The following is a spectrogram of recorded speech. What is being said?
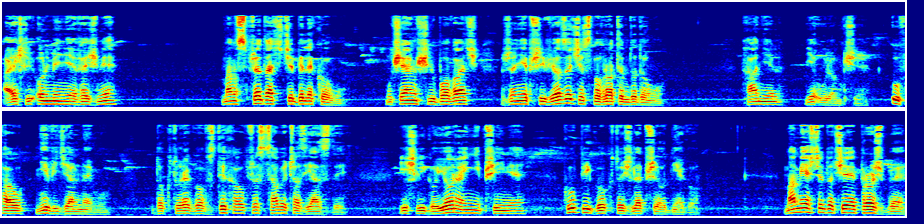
A jeśli on mnie nie weźmie? Mam sprzedać cię byle komu. Musiałem ślubować, że nie przywiozę cię z powrotem do domu. Haniel nie uląkł się. Ufał niewidzialnemu, do którego wzdychał przez cały czas jazdy. Jeśli go Joraj nie przyjmie, kupi go ktoś lepszy od niego. Mam jeszcze do ciebie prośbę,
